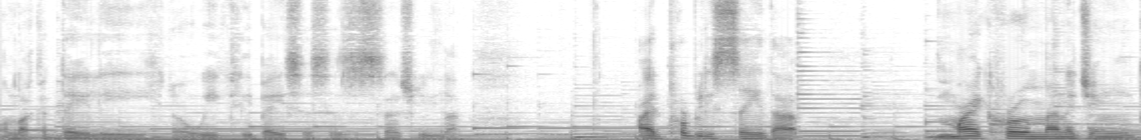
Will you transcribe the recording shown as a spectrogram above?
on like a daily, you know, weekly basis is essentially that I'd probably say that micromanaging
